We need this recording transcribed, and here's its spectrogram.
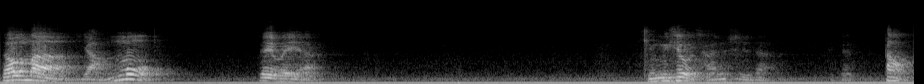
都嘛仰慕这位啊，行秀禅师的这个道。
